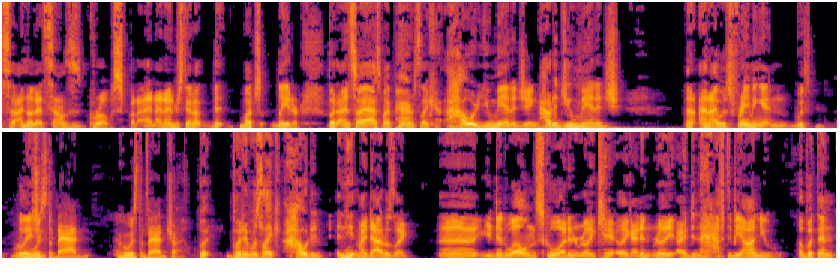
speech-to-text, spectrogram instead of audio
so I know that sounds gross, but I, and I understand that much later. But and so I asked my parents, like, how are you managing? How did you manage? And, and I was framing it in, with Who relation was the bad? Who was the bad child? but but it was like how did and he, my dad was like uh you did well in school i didn't really care like i didn't really i didn't have to be on you Uh, but then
